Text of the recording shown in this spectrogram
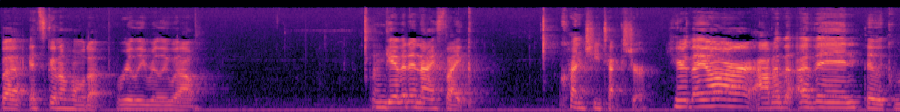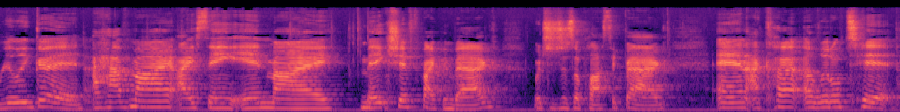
but it's gonna hold up really, really well. And give it a nice like crunchy texture. Here they are out of the oven. They look really good. I have my icing in my makeshift piping bag, which is just a plastic bag. And I cut a little tip,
